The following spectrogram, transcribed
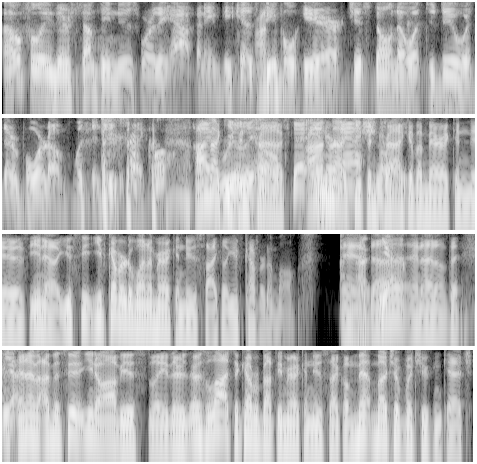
hopefully there's something newsworthy happening because I'm- people here just don't know what to do with their boredom with the news cycle. I'm not really keeping track. I'm not keeping track of American news. You know, you see, you've covered one American news cycle. You've covered them all. And uh, yeah. and I don't think, Yeah. and I'm, I'm assuming, you know, obviously there's there's a lot to cover about the American news cycle. Much of which you can catch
